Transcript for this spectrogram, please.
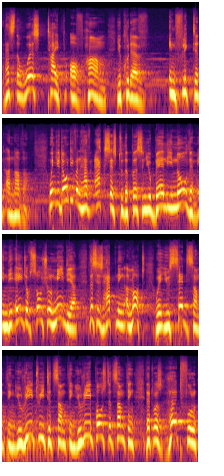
That's the worst type of harm you could have inflicted another. When you don't even have access to the person, you barely know them. In the age of social media, this is happening a lot where you said something, you retweeted something, you reposted something that was hurtful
